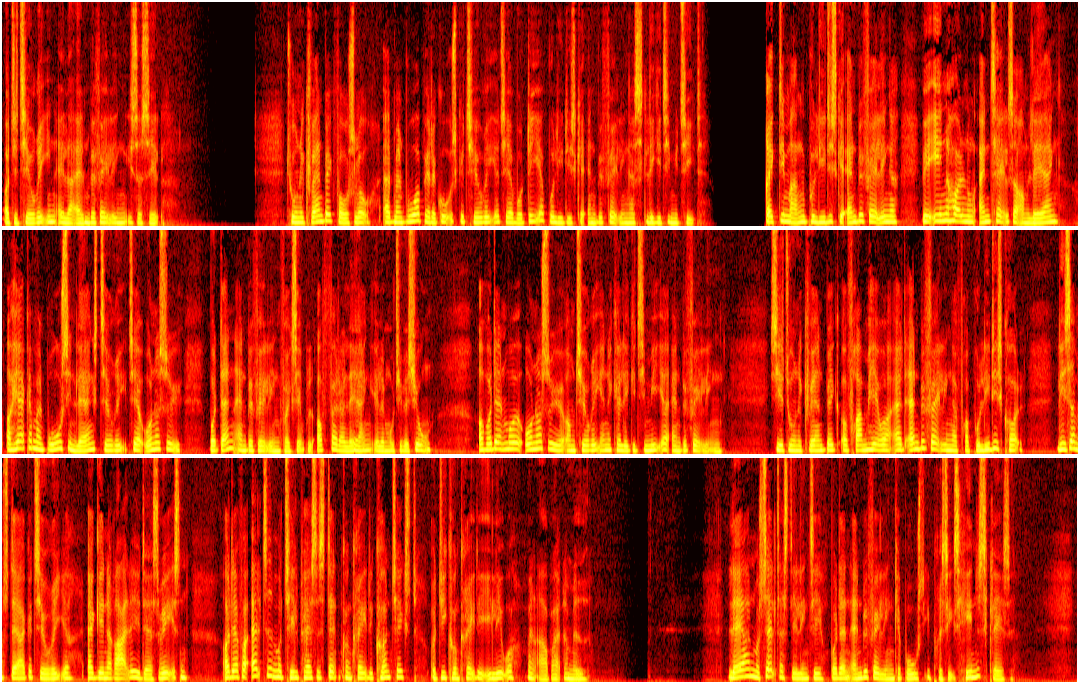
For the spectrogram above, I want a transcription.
og til teorien eller anbefalingen i sig selv. Tone Kvanbæk foreslår, at man bruger pædagogiske teorier til at vurdere politiske anbefalingers legitimitet. Rigtig mange politiske anbefalinger vil indeholde nogle antagelser om læring, og her kan man bruge sin læringsteori til at undersøge, hvordan anbefalingen for eksempel opfatter læring eller motivation, og på den måde undersøge, om teorierne kan legitimere anbefalingen – siger Tone Kvernbæk og fremhæver, at anbefalinger fra politisk hold, ligesom stærke teorier, er generelle i deres væsen, og derfor altid må tilpasses den konkrete kontekst og de konkrete elever, man arbejder med. Læreren må selv tage stilling til, hvordan anbefalingen kan bruges i præcis hendes klasse.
